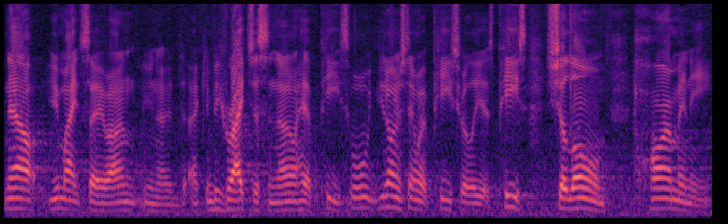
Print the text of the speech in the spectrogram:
Now, you might say, well, I'm, you know, I can be righteous and I don't have peace. Well, you don't understand what peace really is. Peace, shalom, harmony,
